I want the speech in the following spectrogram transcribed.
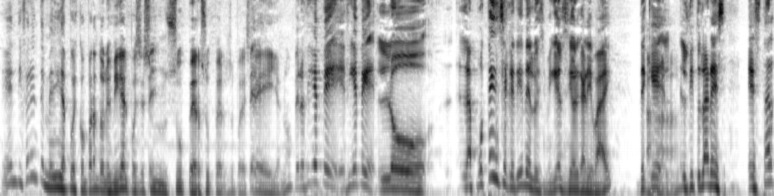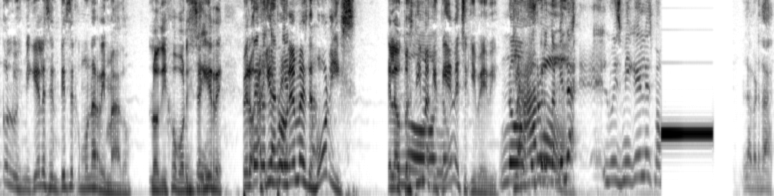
En diferente medida, pues, comparando a Luis Miguel, pues es un súper, súper, súper estrella, ¿no? Pero fíjate, fíjate lo la potencia que tiene Luis Miguel, señor Garibay, de que Ajá. el titular es estar con Luis Miguel es sentirse como un arrimado. Lo dijo Boris Sí. Aguirre. Pero, Pero aquí el problema es de ah. Boris. El autoestima No, que no. tiene, Chiqui Baby. No, claro. pero también eh, Luis Miguel es mam- la verdad.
